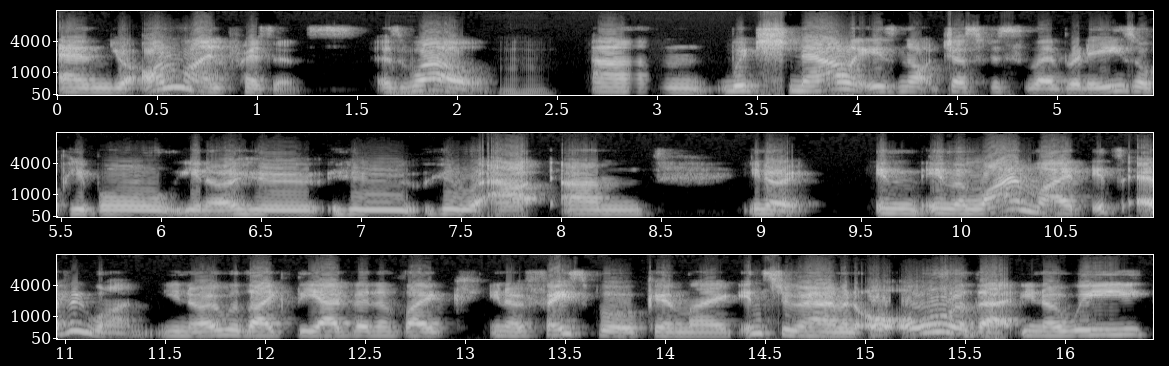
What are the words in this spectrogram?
and your online presence as Mhm. well Mhm. um, which now is not just for celebrities or people you know who who who are out um, you know in in the limelight it's everyone you know with like the advent of like you know facebook and like instagram and all, all of that you know we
